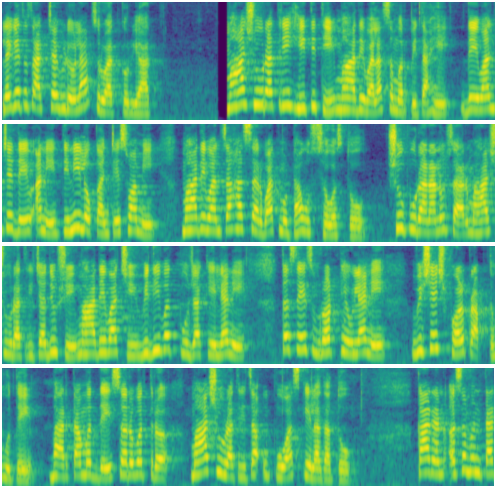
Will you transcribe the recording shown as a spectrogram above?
लगेचच आजच्या व्हिडिओला सुरुवात करूयात. महाशिवरात्री ही तिथी महादेवाला समर्पित आहे. देवांचे देव आणि तिन्ही लोकांचे स्वामी महादेवांचा हा सर्वात मोठा उत्सव असतो. शिवपुराणानुसार महाशिवरात्रीच्या दिवशी महादेवाची विधिवत पूजा केल्याने तसेच व्रत ठेवल्याने विशेष फळ प्राप्त होते. भारतामध्ये सर्वत्र महाशिवरात्रीचा उपवास केला जातो. कारण असं म्हणतात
